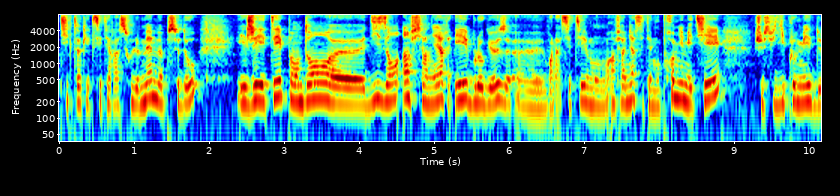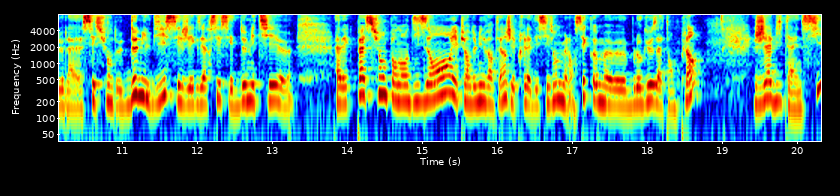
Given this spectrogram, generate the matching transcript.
TikTok, etc. sous le même pseudo. Et j'ai été pendant euh, 10 ans infirmière et blogueuse. Euh, voilà, c'était mon infirmière, c'était mon premier métier. Je suis diplômée de la session de 2010 et j'ai exercé ces deux métiers euh, avec passion pendant 10 ans. Et puis en 2021, j'ai pris la décision de me lancer comme euh, blogueuse à temps plein. J'habite à Annecy,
